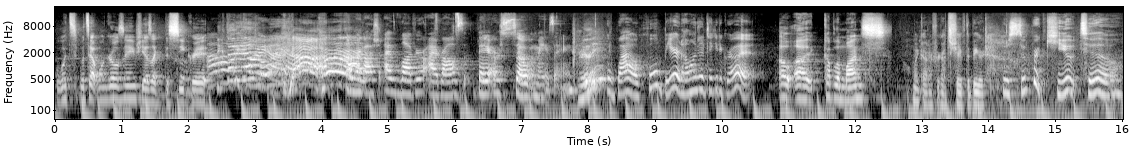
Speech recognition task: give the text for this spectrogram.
what's what's that one girl's name? She has like the secret. Victoria. Yeah, her. Oh my gosh, I love your eyebrows. They are so amazing. Really? Wow, cool beard. How long did it take you to grow it? Oh, uh, a couple of months. Oh my god, I forgot to shave the beard. You're super cute too.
